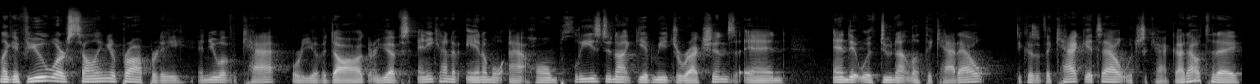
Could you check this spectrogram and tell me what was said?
Like if you are selling your property and you have a cat or you have a dog or you have any kind of animal at home, please do not give me directions and end it with do not let the cat out because if the cat gets out, which the cat got out today,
